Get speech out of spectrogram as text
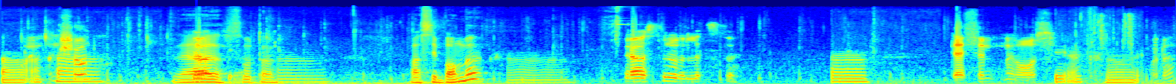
Ah, Unten schon? Ja, Ja. ist runter. War es die Bombe? Ja, ist nur der letzte. Ah, Der ist hinten raus, oder?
